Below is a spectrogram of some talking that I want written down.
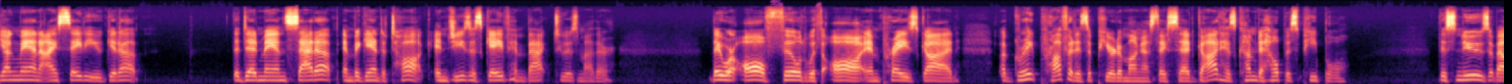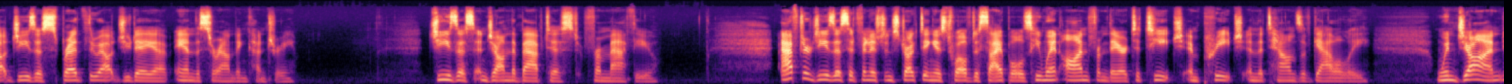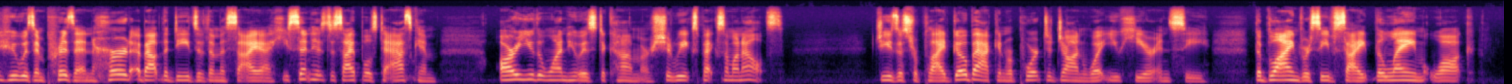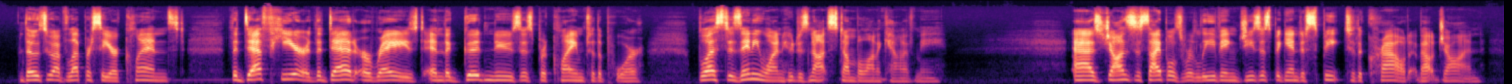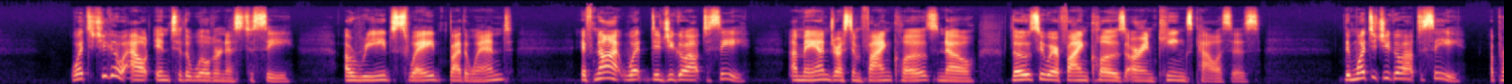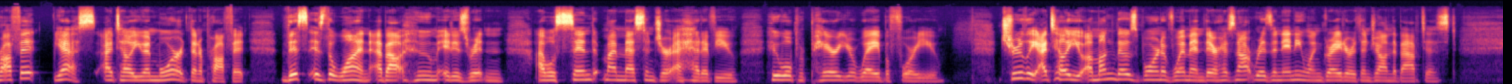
Young man, I say to you, get up. The dead man sat up and began to talk, and Jesus gave him back to his mother. They were all filled with awe and praised God. A great prophet has appeared among us, they said. God has come to help his people. This news about Jesus spread throughout Judea and the surrounding country. Jesus and John the Baptist from Matthew. After Jesus had finished instructing his 12 disciples, he went on from there to teach and preach in the towns of Galilee. When John, who was in prison, heard about the deeds of the Messiah, he sent his disciples to ask him, Are you the one who is to come, or should we expect someone else? Jesus replied, Go back and report to John what you hear and see. The blind receive sight, the lame walk, those who have leprosy are cleansed, the deaf hear, the dead are raised, and the good news is proclaimed to the poor. Blessed is anyone who does not stumble on account of me. As John's disciples were leaving, Jesus began to speak to the crowd about John. What did you go out into the wilderness to see? A reed swayed by the wind? If not, what did you go out to see? A man dressed in fine clothes? No, those who wear fine clothes are in king's palaces. Then what did you go out to see? A prophet? Yes, I tell you, and more than a prophet. This is the one about whom it is written I will send my messenger ahead of you, who will prepare your way before you. Truly, I tell you, among those born of women, there has not risen anyone greater than John the Baptist.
